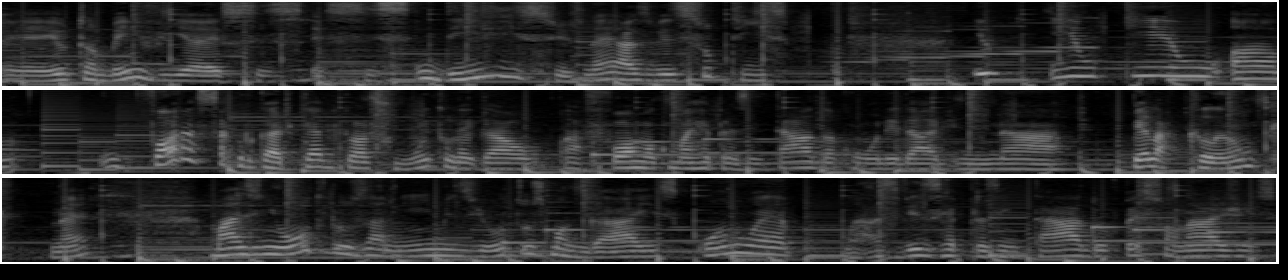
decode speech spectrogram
é, eu também via esses, esses indícios, né? Às vezes sutis. E, e o que eu. Uh, fora Sakura Card Captors, que eu acho muito legal a forma como é representada a comunidade na, pela Clamp, né? Mas em outros animes e outros mangás, quando é às vezes representado personagens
